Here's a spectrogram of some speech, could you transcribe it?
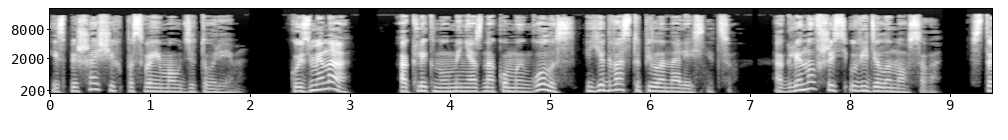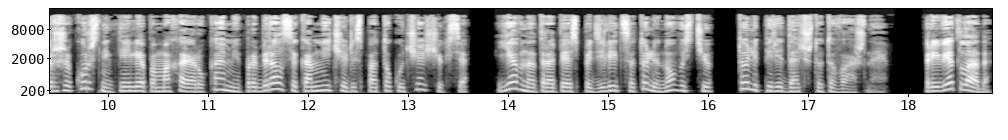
и спешащих по своим аудиториям. «Кузьмина!» — окликнул меня знакомый голос, едва ступила на лестницу. Оглянувшись, увидела Носова. Старшекурсник, нелепо махая руками, пробирался ко мне через поток учащихся, явно торопясь поделиться то ли новостью, то ли передать что-то важное. «Привет, Лада»,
